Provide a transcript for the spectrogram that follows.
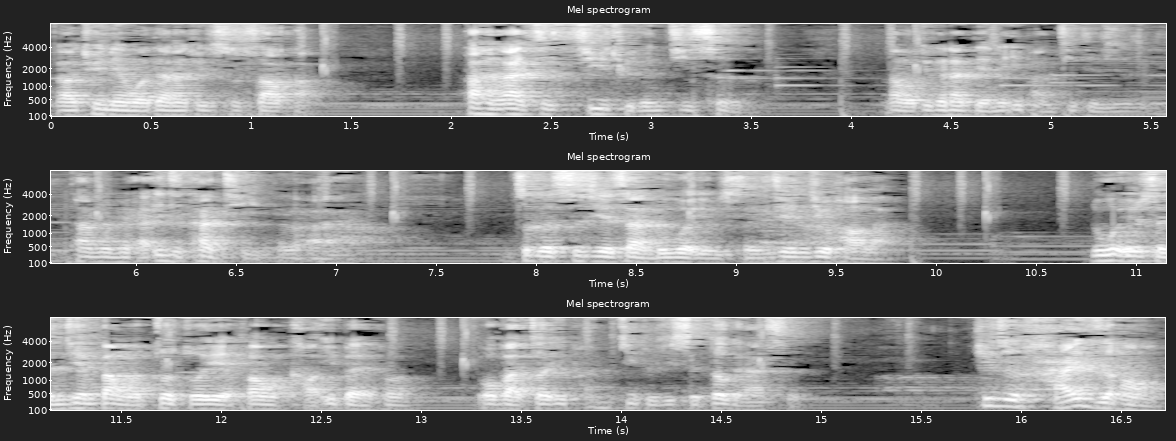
然后去年我带他去吃烧烤，他很爱吃鸡腿跟鸡翅，那我就跟他点了一盘鸡腿鸡翅，他那边一直叹气，他说哎，这个世界上如果有神仙就好了。如果有神仙帮我做作业，帮我考一百分，我把这一盘鸡腿鸡翅都给他吃。其实孩子哈，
